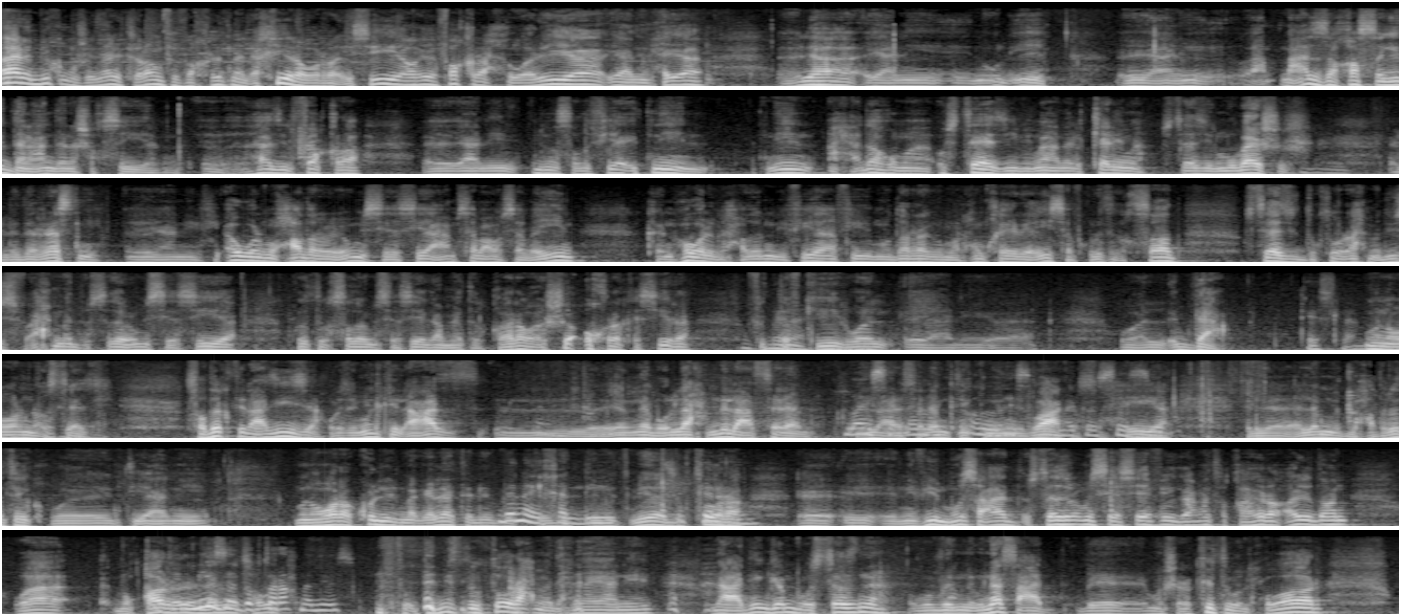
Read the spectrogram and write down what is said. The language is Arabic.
أهلا بكم مشاهدينا الكرام في فقرتنا الأخيرة والرئيسية وهي فقرة حوارية يعني الحقيقة لها يعني نقول إيه يعني معزة خاصة جدا عندنا شخصيا. هذه الفقرة يعني بنستضيف فيها اثنين اثنين أحدهما أستاذي بمعنى الكلمة أستاذي المباشر اللي درسني يعني في أول محاضرة للعلوم السياسية عام 77 كان هو اللي بيحاضرني فيها في مدرج المرحوم خيري عيسى في كلية الاقتصاد. استاذي الدكتور أحمد يوسف أحمد أستاذ العلوم السياسية كلية الاقتصاد والعلوم السياسية جامعة القاهرة وأشياء أخرى كثيرة في التفكير وال يعني والإبداع. تسلم. منورنا أستاذي. صديقتي العزيزة وزميلتي الأعز ال- يعني أنا بقول لها الحمد لله على السلامة. الله لله على يسلمك، سلامتك من يسلمك الوعكه يا الصحيه اللي لمت بحضرتك وأنت يعني منورة كل المجالات اللي ربنا يخليك. الدكتوره شكراً. آه، آه، نيفين مسعد أستاذ العلوم السياسية في جامعة القاهرة أيضا ومقرر تلميذ الدكتور أحمد يوسف. تلميذ الدكتور أحمد. إحنا يعني قاعدين جنب أستاذنا ونسعد بمشاركته والحوار.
